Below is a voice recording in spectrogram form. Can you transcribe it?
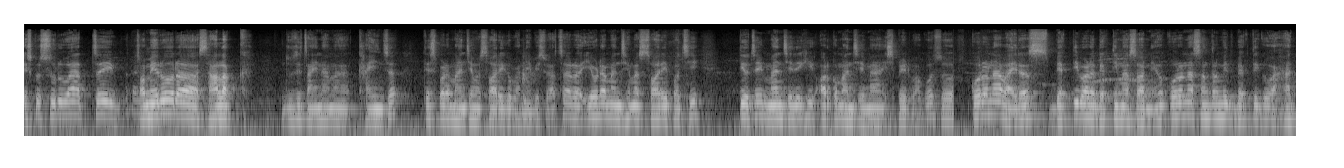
यसको सुरुवात चाहिँ चमेरो र सालक जुन चाहिँ चाइनामा खाइन्छ त्यसबाट मान्छेमा सरेको भन्ने विश्वास छ र एउटा मान्छेमा सरेपछि त्यो चाहिँ मान्छेदेखि अर्को मान्छेमा स्प्रेड भएको। सो कोरोना भाइरस व्यक्तिबाट व्यक्तिमा सर्ने हो। कोरोना सङ्क्रमित व्यक्तिको हात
